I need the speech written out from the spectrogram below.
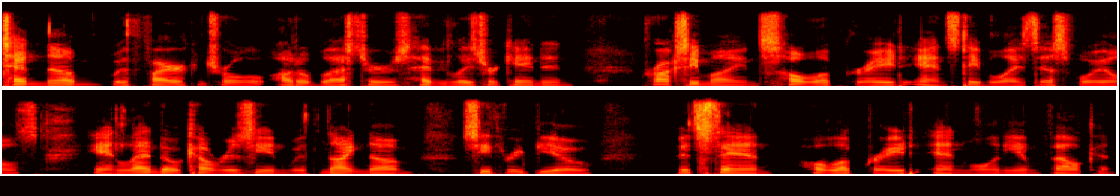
Ten Numb with fire control, auto blasters, heavy laser cannon, proxy mines, hull upgrade, and stabilized S foils. And Lando Calrissian with Nien Nunb, C3PO, Bistan, hull upgrade, and Millennium Falcon.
